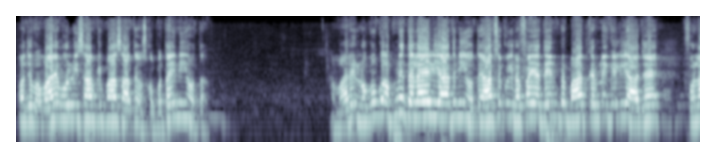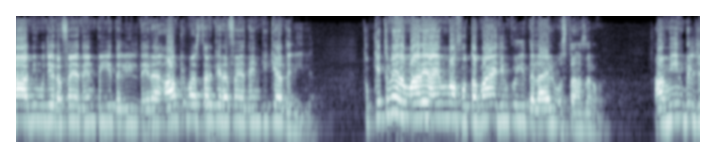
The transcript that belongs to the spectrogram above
اور جب ہمارے مولوی صاحب کے پاس آتے ہیں، اس کو پتہ ہی نہیں ہوتا۔ ہمارے لوگوں کو اپنے دلائل یاد نہیں ہوتے۔ آپ سے کوئی رفع دین پہ بات کرنے کے لیے آ جائے، فلاں آدمی مجھے رفع دین پہ یہ دلیل دے رہا ہے۔ آپ کے پاس ترک رفع دین کی کیا دلیل ہے؟ تو کتنے ہمارے آئمہ خطبہ ہیں جن کو یہ دلائل مستحضر ہوں؟ آمین بل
